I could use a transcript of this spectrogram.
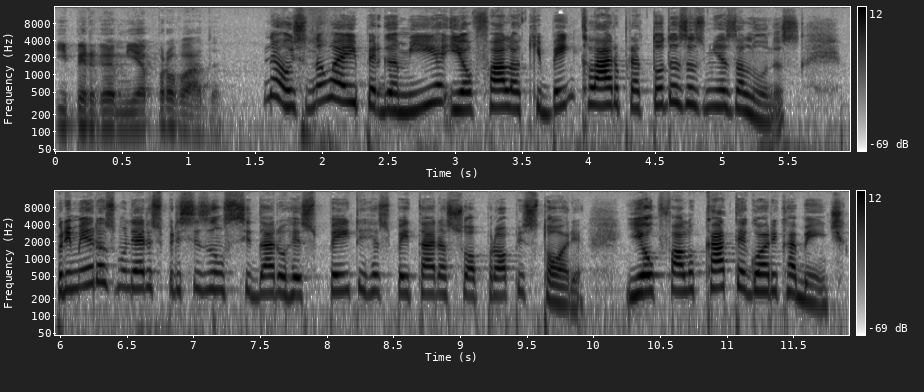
Hipergamia aprovada. Não, isso não é hipergamia e eu falo aqui bem claro para todas as minhas alunas. Primeiro, as mulheres precisam se dar o respeito e respeitar a sua própria história. E eu falo categoricamente:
